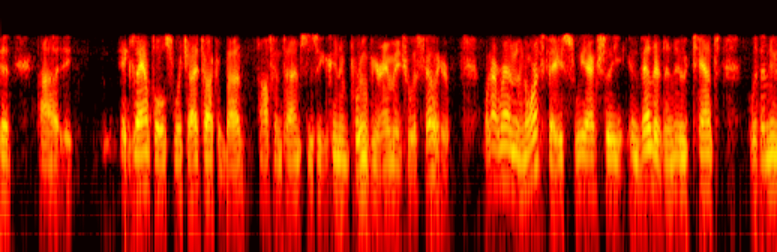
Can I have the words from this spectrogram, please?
that uh, examples which I talk about oftentimes is that you can improve your image with failure. When I ran the North Face, we actually invented a new tent with a new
